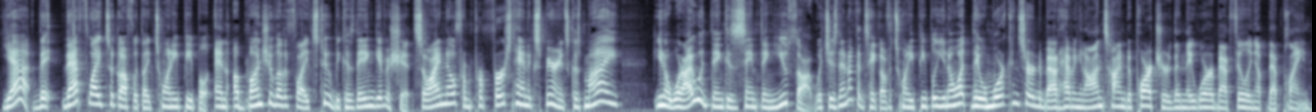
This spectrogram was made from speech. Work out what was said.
Yeah, they, that flight took off with like 20 people and a bunch of other flights too because they didn't give a shit. So I know from per- firsthand experience because my, you know, what I would think is the same thing you thought, which is they're not going to take off 20 people. You know what? They were more concerned about having an on time departure than they were about filling up that plane.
